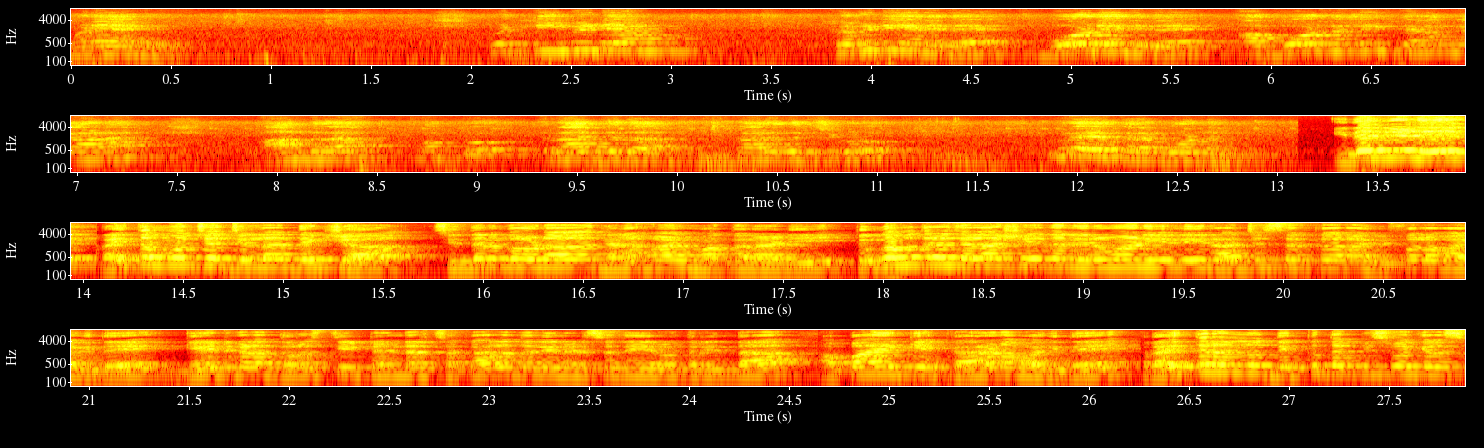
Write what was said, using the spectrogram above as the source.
ಹೊಣೆಯಾಗಿರುತ್ತೆ. ಟಿ ಬಿ ಡ್ಯಾಮ್ ಕಮಿಟಿ ಏನಿದೆ, ಬೋರ್ಡ್ ಏನಿದೆ, ಆ ಬೋರ್ಡ್ನಲ್ಲಿ ತೆಲಂಗಾಣ, ಆಂಧ್ರ ಮತ್ತು ರಾಜ್ಯದ ಕಾರ್ಯದರ್ಶಿಗಳು ಇವರೇ ಇರ್ತಾರೆ ಬೋರ್ಡ್ನಲ್ಲಿ. ಇದೇ ವೇಳೆ ರೈತ ಮೋರ್ಚಾ ಜಿಲ್ಲಾಧ್ಯಕ್ಷ ಸಿದ್ದನಗೌಡ ನೆಲಹಾಳ್ ಮಾತನಾಡಿ, ತುಂಗಭದ್ರಾ ಜಲಾಶಯದ ನಿರ್ವಹಣೆಯಲ್ಲಿ ರಾಜ್ಯ ಸರ್ಕಾರ ವಿಫಲವಾಗಿದೆ. ಗೇಟ್ಗಳ ದುರಸ್ತಿ ಟೆಂಡರ್ ಸಕಾಲದಲ್ಲಿ ನಡೆಸದೇ ಇರುವುದರಿಂದ ಅಪಾಯಕ್ಕೆ ಕಾರಣವಾಗಿದೆ. ರೈತರನ್ನು ದಿಕ್ಕು ತಪ್ಪಿಸುವ ಕೆಲಸ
